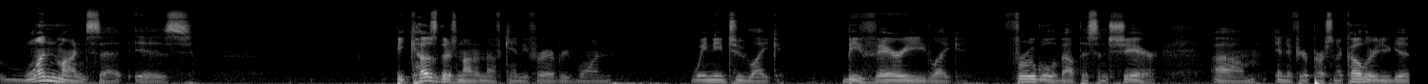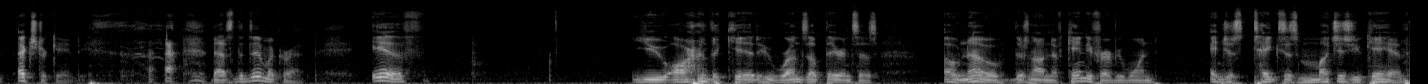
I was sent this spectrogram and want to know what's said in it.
one mindset is because there's not enough candy for everyone, we need to like be very like frugal about this and share. Um, and if you're a person of color, you get extra candy. That's the Democrat. If you are the kid who runs up there and says, "Oh no, there's not enough candy for everyone," and just takes as much as you can,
